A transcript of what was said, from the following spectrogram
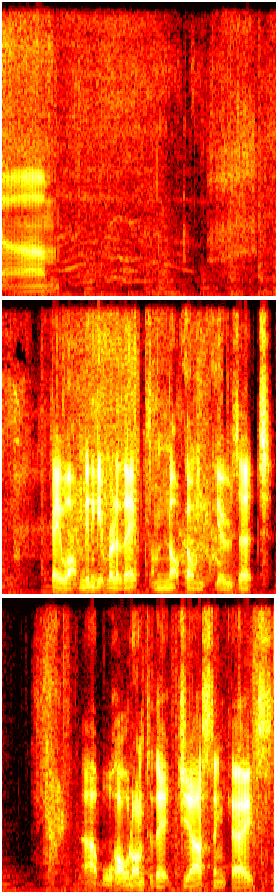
Um, tell you what, I'm to get rid of that because I'm not going to use it. Uh, we'll hold on to that just in case.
